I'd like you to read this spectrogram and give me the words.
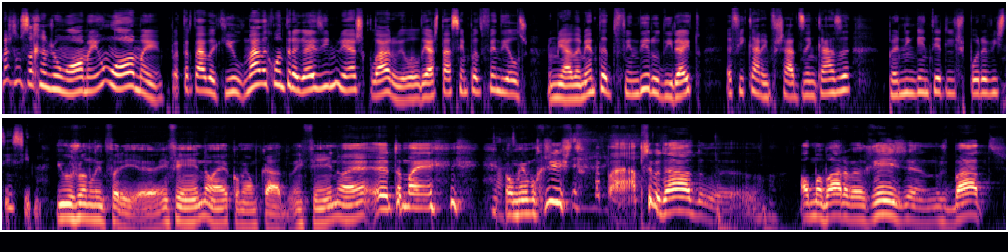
mas não se arranja um homem, um homem, para tratar daquilo. Nada contra gays e mulheres, claro. Ele, aliás, está sempre a defendê-los, nomeadamente a defender o direito a ficarem fechados em casa para ninguém ter de lhes pôr a vista em cima. E o João de Lindo Faria, enfim, não é? Como é um bocado, enfim, não é? é também é o mesmo registro. Epá, há possibilidade, uh, alguma barba rija nos debates.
